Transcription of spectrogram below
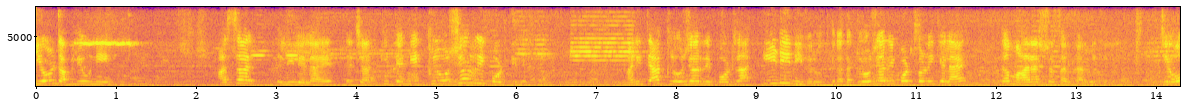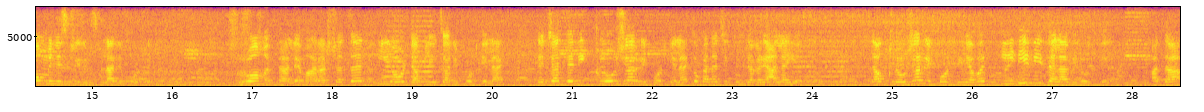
ई ओ डब्ल्यूनी असं लिहिलेलं आहे त्याच्यात की त्यांनी क्लोजर रिपोर्ट दिलेला आहे. आणि त्या क्लोजर रिपोर्टला ईडीनी विरोध केला. आता क्लोजर रिपोर्ट कोणी केला आहे तर महाराष्ट्र सरकारने केला. जे होम मिनिस्ट्रीला रिपोर्ट देतात. गृह मंत्रालय महाराष्ट्राचा ई ओ डब्ल्यूचा रिपोर्ट केला आहे त्याच्यात त्यांनी क्लोजर रिपोर्ट केला आहे तो कदाचित तुमच्याकडे आलाही असेल. त्या क्लोजर रिपोर्ट दिल्यावर ईडीनी त्याला विरोध केला. आता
